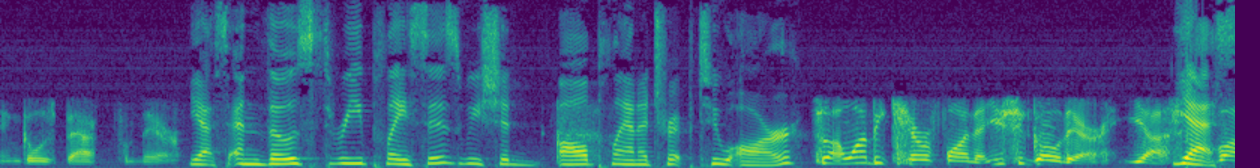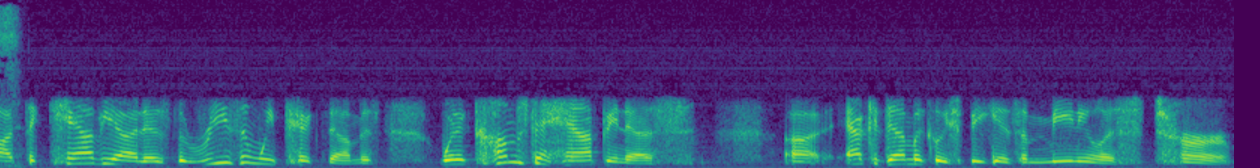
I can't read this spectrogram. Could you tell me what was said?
and goes back from there. Yes, and those three places we should all plan a trip to are. So I want to be careful on that. You should go there, yes. Yes. But the caveat is the reason we pick them is when it comes to happiness, uh, academically speaking, it's a meaningless term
